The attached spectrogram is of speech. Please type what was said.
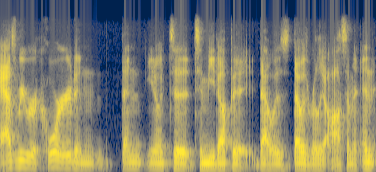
as we record and then you know to to meet up it, that was that was really awesome. And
